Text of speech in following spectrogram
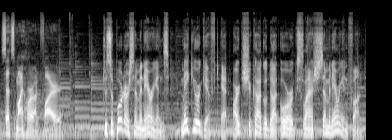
sets my heart on fire to support our seminarians, make your gift at archchicago.org slash seminarian fund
